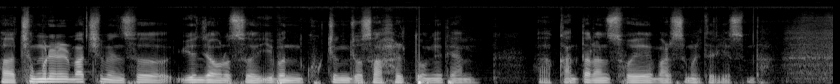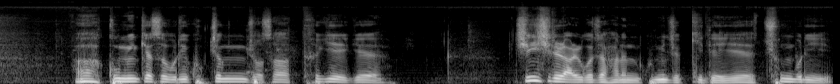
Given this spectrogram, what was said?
아, 청문회를 마치면서 위원장으로서 이번 국정조사 활동에 대한 아, 간단한 소회 말씀을 드리겠습니다. 아, 국민께서 우리 국정조사 특위에게 진실을 알고자 하는 국민적 기대에 충분히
